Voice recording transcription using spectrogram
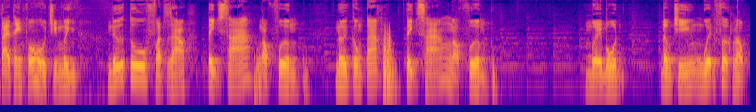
tại Thành phố Hồ Chí Minh, nữ tu Phật giáo Tịnh xá Ngọc Phương, nơi công tác Tịnh xá Ngọc Phương. 14. Đồng chí Nguyễn Phước Lộc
